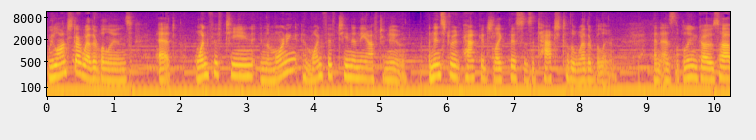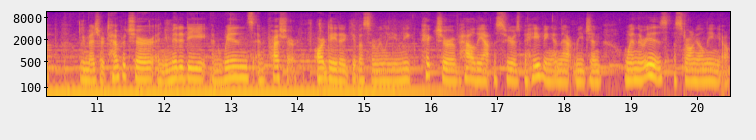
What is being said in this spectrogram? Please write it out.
We launched our weather balloons at 1.15 in the morning and 1.15 in the afternoon. An instrument package like this is attached to the weather balloon. And as the balloon goes up, we measure temperature and humidity and winds and pressure. Our data give us a really unique picture of how the atmosphere is behaving in that region when there is a strong El Nino.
